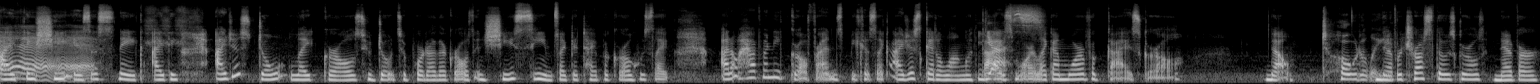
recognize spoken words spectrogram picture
I think she is a snake. I think I just don't like girls who don't support other girls and she seems like the type of girl who's like I don't have any girlfriends because like I just get along with guys Yes. more. Like I'm more of a guy's girl. No. totally. Never trust those girls. Never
